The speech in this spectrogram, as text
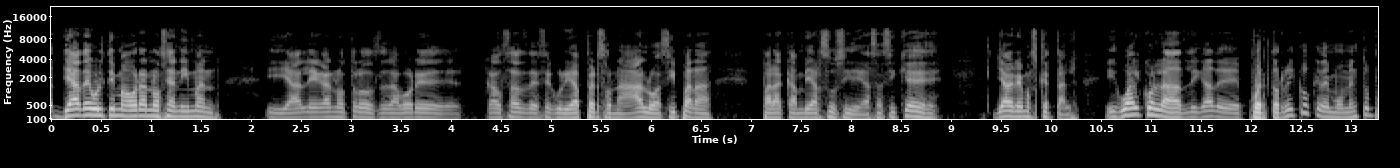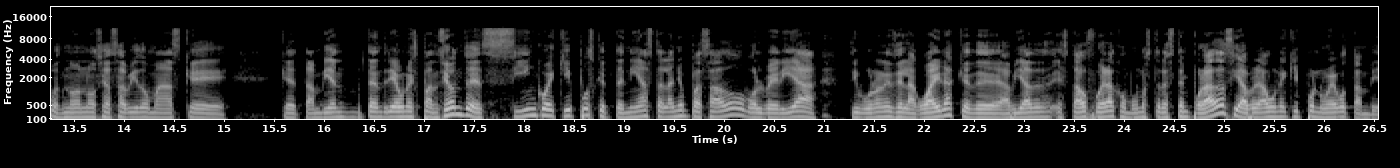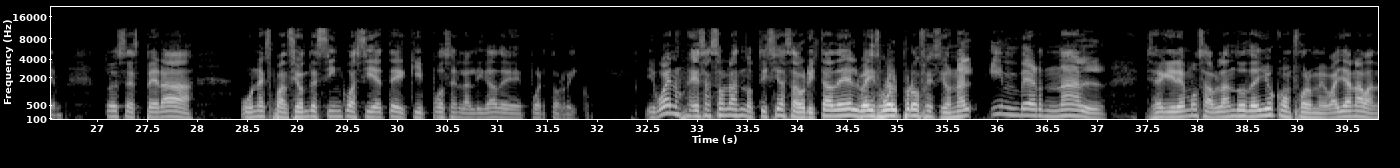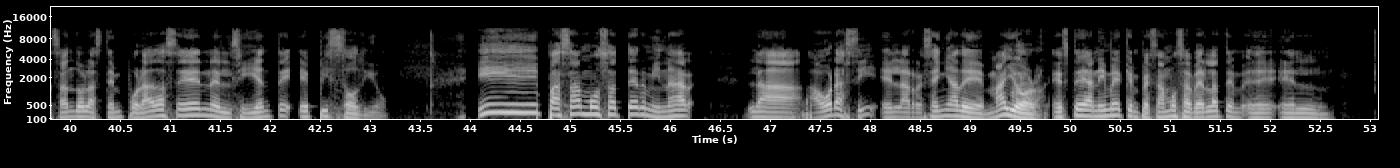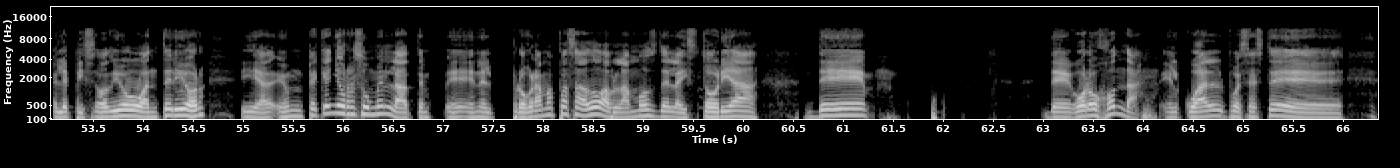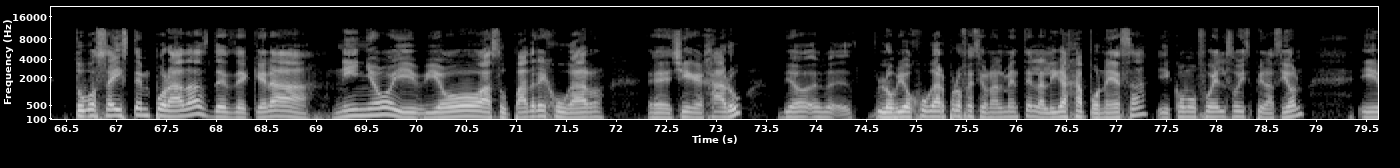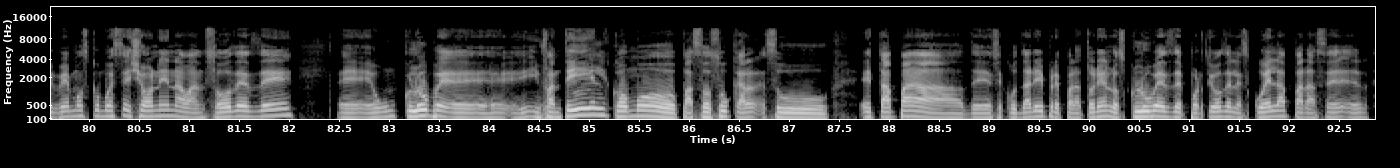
ya de última hora no se animan y alegan otros labores causas de seguridad personal o así para, para cambiar sus ideas. Así que ya veremos qué tal. Igual con la Liga de Puerto Rico, que de momento pues no, no se ha sabido más que, que también tendría una expansión de cinco equipos que tenía hasta el año pasado, volvería Tiburones de la Guaira, que había estado fuera como unos tres temporadas, y habrá un equipo nuevo también. Entonces se espera una expansión de cinco a siete equipos en la Liga de Puerto Rico. Y bueno, esas son las noticias ahorita del béisbol profesional invernal. Seguiremos hablando de ello conforme vayan avanzando las temporadas en el siguiente episodio. Y pasamos a terminar la ahora sí en la reseña de Mayor, este anime que empezamos a ver la eh, el, el, episodio anterior y en eh, un pequeño resumen la eh, en el programa pasado hablamos de la historia de de Goro Honda, el cual pues este tuvo seis temporadas desde que era niño y vio a su padre jugar eh, Shigeharu. Vio, eh, lo vio jugar profesionalmente en la liga japonesa y cómo fue él su inspiración. Y vemos cómo este shonen avanzó desde eh, un club eh, infantil, cómo pasó su, su etapa de secundaria y preparatoria en los clubes deportivos de la escuela para hacer,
